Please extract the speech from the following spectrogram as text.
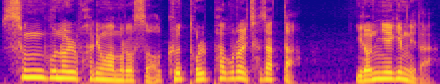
승군을 활용함으로써 그 돌파구를 찾았다. 이런 얘기입니다.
